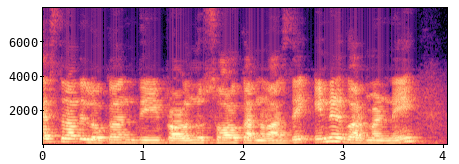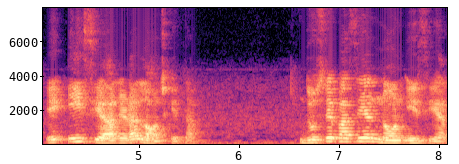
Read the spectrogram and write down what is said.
ਇਸ ਤਰ੍ਹਾਂ ਦੇ ਲੋਕਾਂ ਦੀ ਪ੍ਰੋਬਲਮ ਨੂੰ ਸੋਲਵ ਕਰਨ ਵਾਸਤੇ ਇੰਡੀਅਨ ਗਵਰਨਮੈਂਟ ਨੇ ਇਹ ECR ਜਿਹੜਾ ਲਾਂਚ ਕੀਤਾ। ਦੂਸਰੇ ਪਾਸੇ ਹੈ ਨੌਨ ECR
